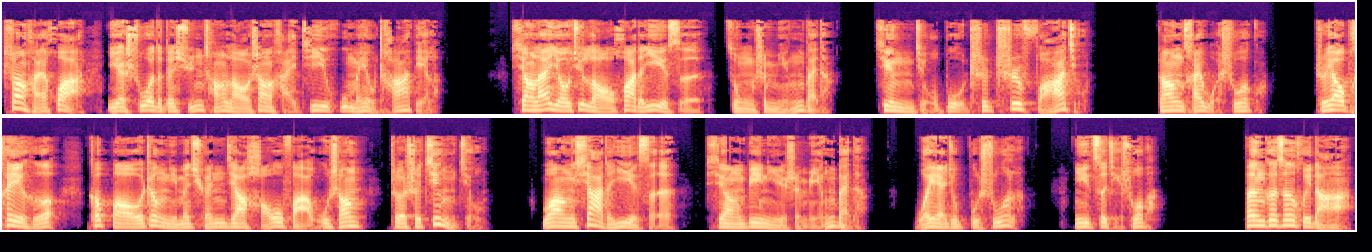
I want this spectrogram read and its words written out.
上海话也说的跟寻常老上海几乎没有差别了。想来有句老话的意思总是明白的：敬酒不吃吃罚酒。刚才我说过，只要配合，可保证你们全家毫发无伤。这是敬酒，往下的意思想必你是明白的，我也就不说了，你自己说吧。本格森回答：“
